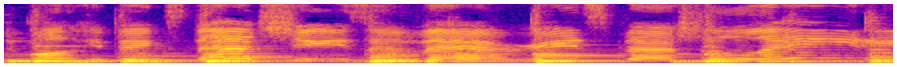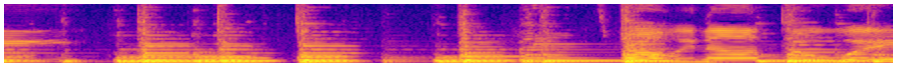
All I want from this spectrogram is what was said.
And while he thinks that she's a very special lady, it's probably not the way.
